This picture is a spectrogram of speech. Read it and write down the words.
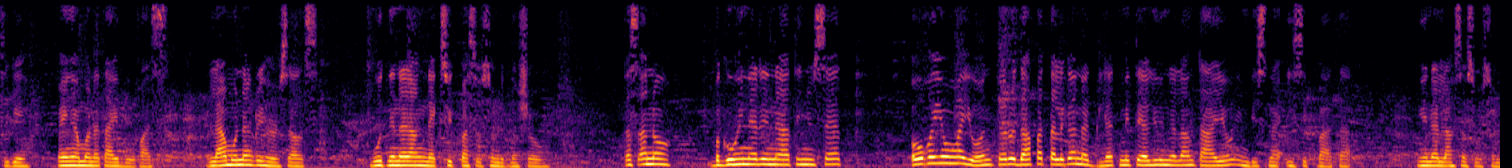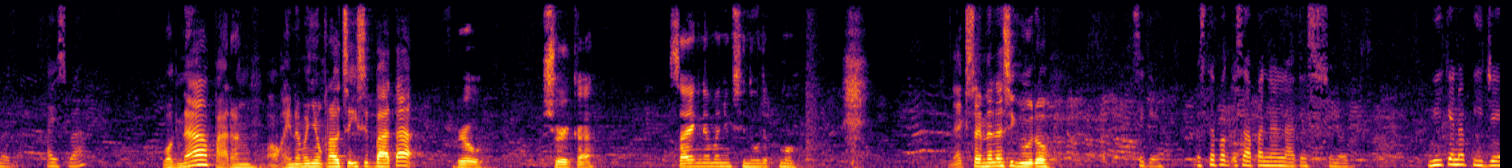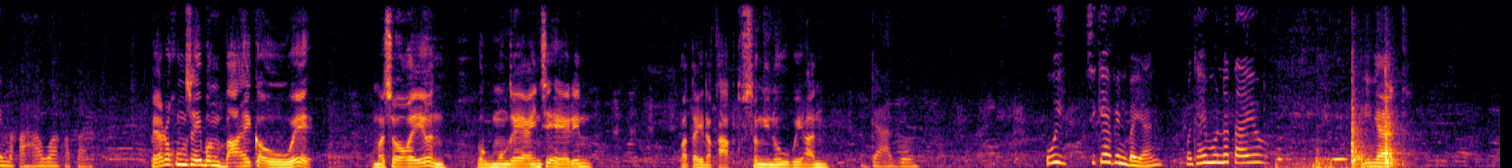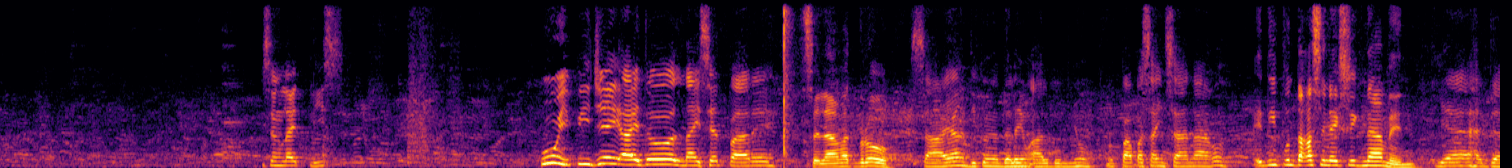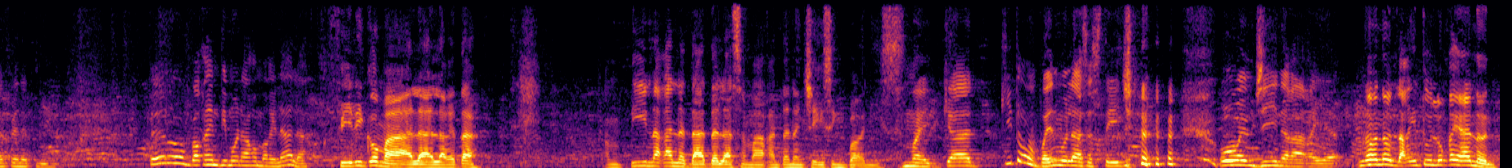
Sige, pahinga muna tayo bukas. Wala mo ng rehearsals. Buti na lang next week pa susunod na show. Tas ano, baguhin na rin natin yung set. Okay yung ngayon, pero dapat talaga nag-let me tell you na lang tayo imbis na isip bata. Yun na lang sa susunod. Ayos ba? Wag na, parang okay naman yung crowd sa isip bata. Bro, sure ka? Sayang naman yung sinulat mo. Next time na lang siguro. Sige, basta pag-usapan na lang natin sa susunod. Uwi ka na PJ, makahawa ka pa. Pero kung sa ibang bahay ka uuwi, mas okay yun. Huwag mong gayahin si Erin. Patay na cactus ang inuuwian. Gago. Uy, si Kevin ba yan? Mag-hi muna tayo. Ingat. Isang light, please. Uy, PJ, idol! Nice set, pare. Salamat, bro. Sayang, di ko nadala yung album nyo. Magpapasign sana ako. Eh di punta kasi next week namin. Yeah, definitely. Pero baka hindi mo na ako makilala. Feeling ko maaalala kita. Ang pinaka nadadala sa mga kanta ng Chasing Bunnies. My God, kita mo ba yun mula sa stage? OMG, nakakaya. No, no, laking tulong kaya nun.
